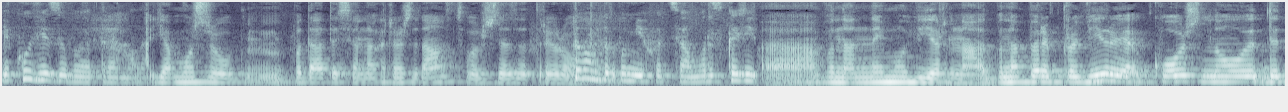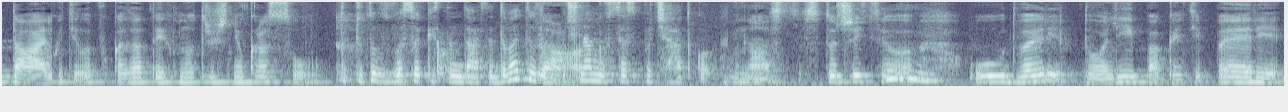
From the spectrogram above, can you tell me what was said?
Яку візу ви отримали? Я можу податися на гражданство вже за три роки. Хто вам допоміг у цьому? Розкажіть. Е, Вона неймовірна. Вона перепровірює кожну деталь. Хотіла показати їх внутрішню красу. Тобто тут високі стандарти. Давайте Так. почнемо все спочатку. Вона стучиться у двері до Аліпа, Кеті Перрі.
